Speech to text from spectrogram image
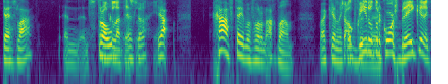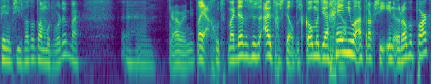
Tesla en, en stroom Nikola en Tesla, zo. ja. gaaf thema voor een achtbaan. Maar kennelijk Zou ook wereldrecords breken. Ik weet niet precies wat dat dan moet worden, maar... ehm, ja, weet niet. Nou ja, goed. Maar dat is dus uitgesteld. Dus komend jaar geen Ja. nieuwe attractie in Europa Park.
